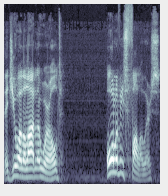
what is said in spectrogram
that you are the light of the world, all of his followers,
